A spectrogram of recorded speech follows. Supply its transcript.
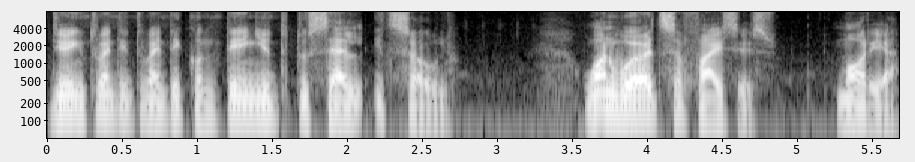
during 2020 continued to sell its soul. One word suffices, Moria,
